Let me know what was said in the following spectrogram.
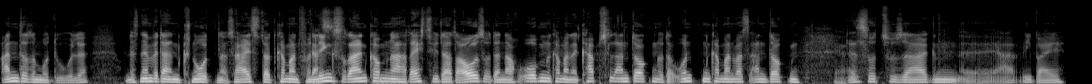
andere Module. Und das nennen wir dann einen Knoten. Das heißt, dort kann man von das links reinkommen, nach rechts wieder raus oder nach oben kann man eine Kapsel andocken oder unten kann man was andocken. Ja. Das ist sozusagen äh, ja, wie bei,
